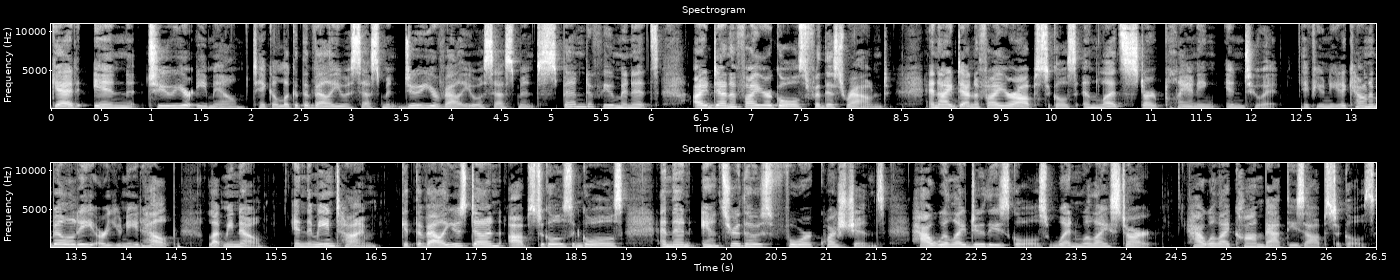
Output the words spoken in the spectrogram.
get into your email, take a look at the value assessment, do your value assessment, spend a few minutes, identify your goals for this round, and identify your obstacles, and let's start planning into it. If you need accountability or you need help, let me know. In the meantime, get the values done, obstacles and goals, and then answer those four questions. How will I do these goals? When will I start? How will I combat these obstacles?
